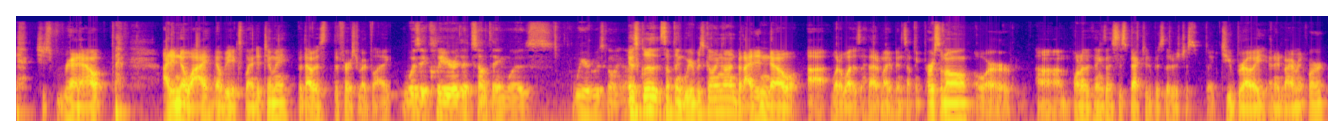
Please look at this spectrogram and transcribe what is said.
she just ran out. I didn't know why. Nobody explained it to me, but that was the first red flag. Was it clear that something was weird was going on? It was clear that something weird was going on, but I didn't know uh, what it was. I thought it might have been something personal, or um, one of the things I suspected was that it was just like too broy an environment for her.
